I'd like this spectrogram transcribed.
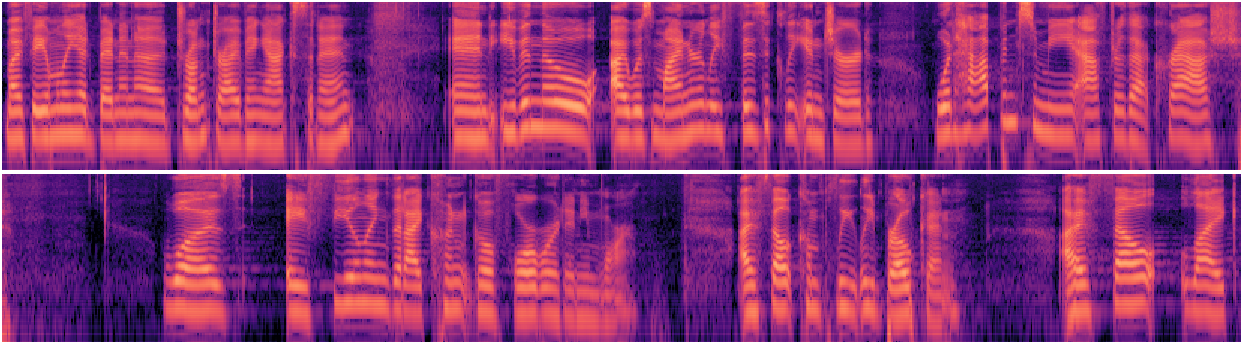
My family had been in a drunk driving accident, and even though I was minorly physically injured, what happened to me after that crash was a feeling that I couldn't go forward anymore. I felt completely broken. I felt like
